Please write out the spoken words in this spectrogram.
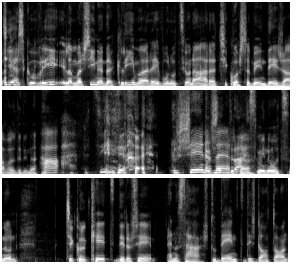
Ci ha scoprito la macchina da clima rivoluzionaria, ci costa ben 10 aval di una... Ah, precis. Scena merda. 30 minuti, non? C'è quel kit di roche, e non sa, studente, di 8 anni,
